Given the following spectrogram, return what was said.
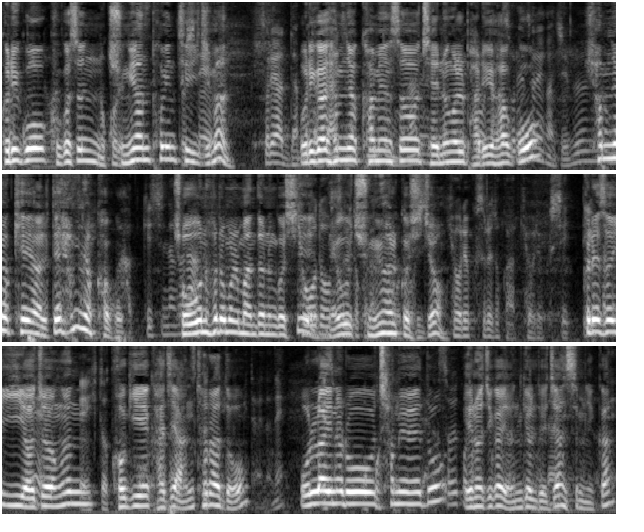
그리고 그것은 중요한 포인트이지만 우리가 협력하면서 재능을 발휘하고 협력해야 할 때 협력하고 좋은 흐름을 만드는 것이 매우 중요할 것이죠. 그래서 이 여정은 거기에 가지 않더라도 온라인으로 참여해도 에너지가 연결되지 않습니까?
